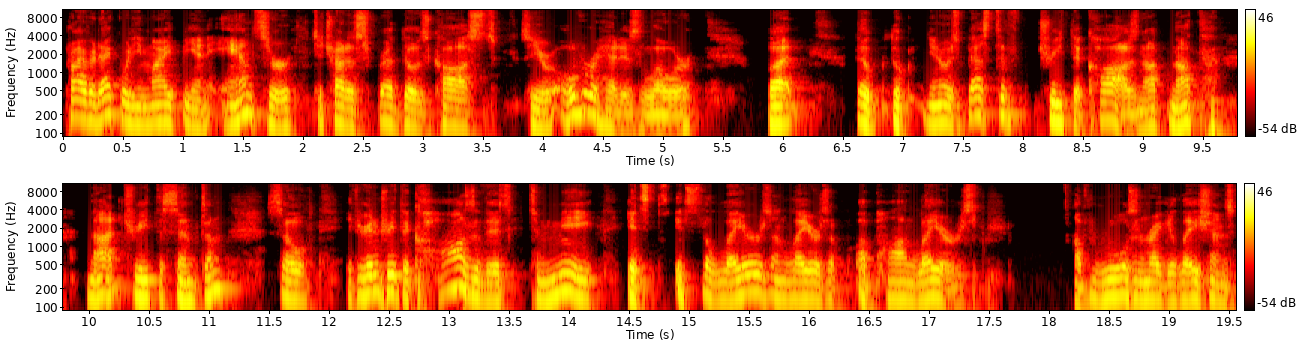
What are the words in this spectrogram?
private equity might be an answer to try to spread those costs so your overhead is lower. But the, the you know it's best to treat the cause, not not not treat the symptom. So if you're going to treat the cause of this, to me, it's it's the layers and layers upon layers of rules and regulations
